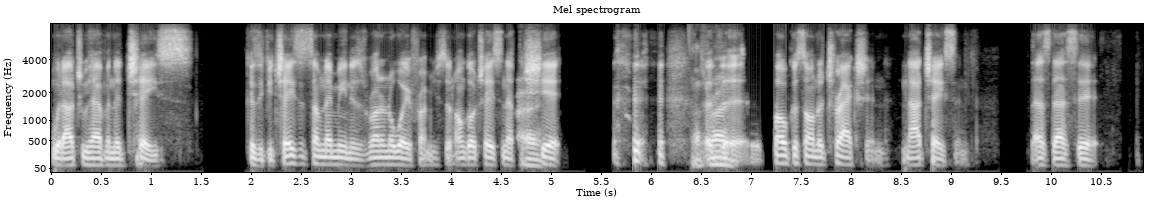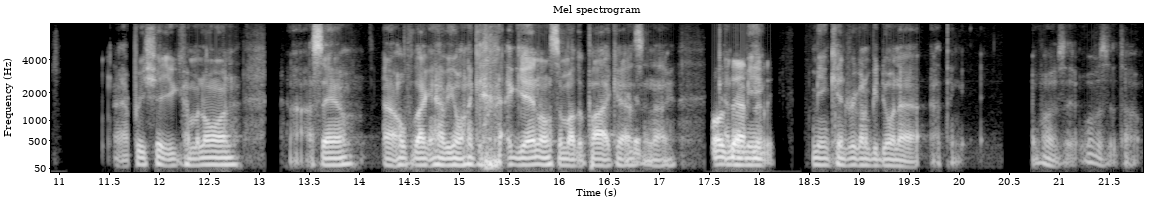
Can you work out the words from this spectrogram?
without you having to chase. Because if you're chasing something, that means it's running away from you. So don't go chasing after Right. shit. That's right. Focus on attraction, not chasing. That's that's it. I appreciate you coming on, uh, Sam. Uh, hopefully, I can have you on again, again on some other podcasts. And I, Most I me, me and Kendra are gonna be doing a. I think what was it? What was the top?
